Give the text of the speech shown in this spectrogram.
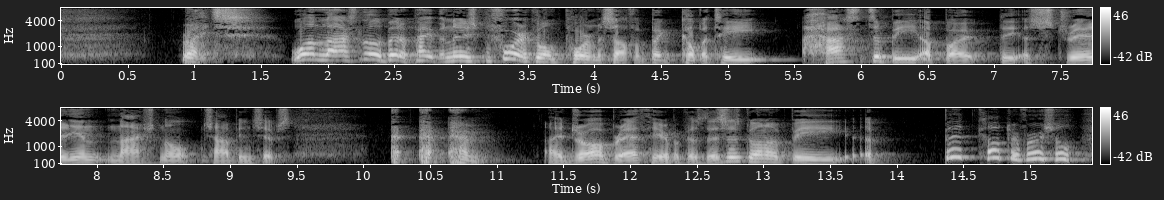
Right. One last little bit of piping news before I go and pour myself a big cup of tea has to be about the Australian National Championships. I draw a breath here because this is going to be a bit controversial.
